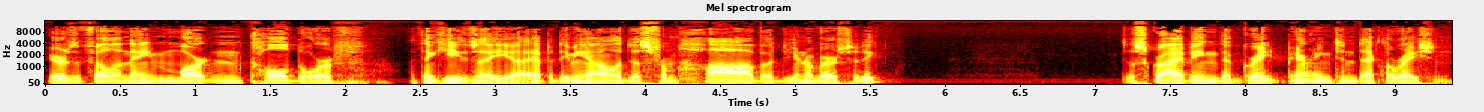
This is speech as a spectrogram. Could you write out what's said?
Here's a fellow named Martin Kulldorff. I think he's a uh, epidemiologist from Harvard University, describing the Great Barrington Declaration.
